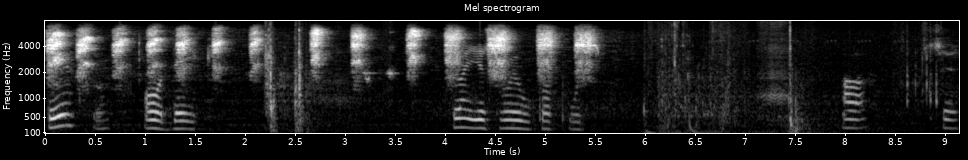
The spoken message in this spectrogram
Тихо. О, дейки. Що я свою папусь? А, це.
